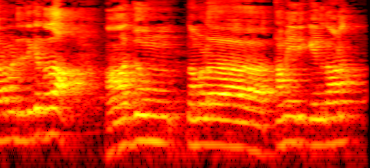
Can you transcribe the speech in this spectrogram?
കടമെടുത്തിരിക്കുന്നത്. അതും നമ്മൾ അമേരിക്കയിൽ നിന്നാണ്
